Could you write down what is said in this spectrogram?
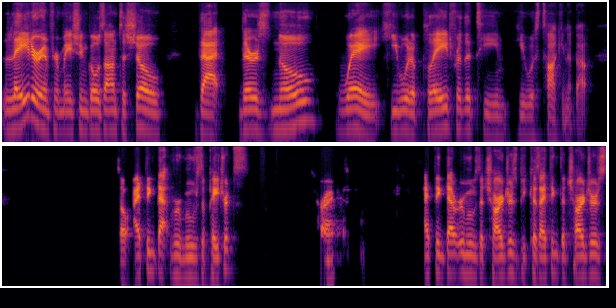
later information goes on to show that there's no way he would have played for the team he was talking about. So I think that removes the Patriots. Correct. I think that removes the Chargers because I think the Chargers,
